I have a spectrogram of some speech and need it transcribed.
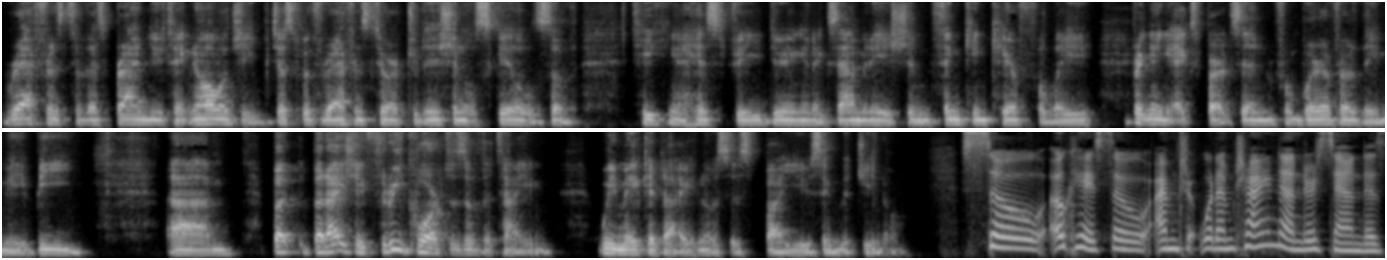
reference to this brand new technology, just with reference to our traditional skills of taking a history, doing an examination, thinking carefully, bringing experts in from wherever they may be. Um, but but actually, three quarters of the time we make a diagnosis by using the genome. So, okay, so I'm what I'm trying to understand is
